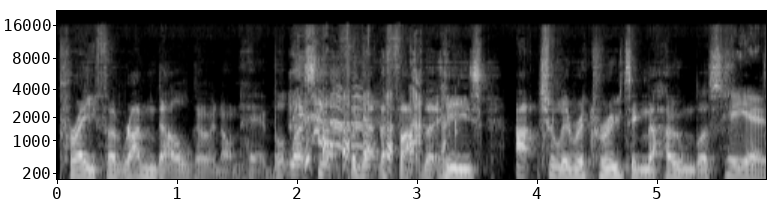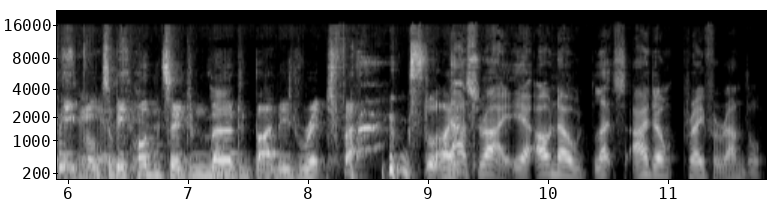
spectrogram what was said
pray for Randall going on here, but let's not forget the fact that he's actually recruiting the homeless He is, people he to be yeah. hunted and murdered by these rich folks. like, That's right. Yeah. Oh, no, let's, I don't pray for Randall,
